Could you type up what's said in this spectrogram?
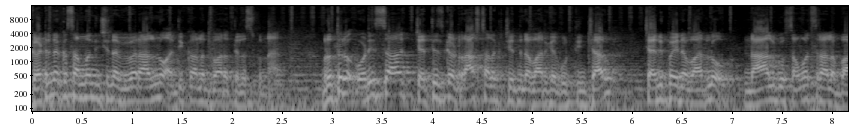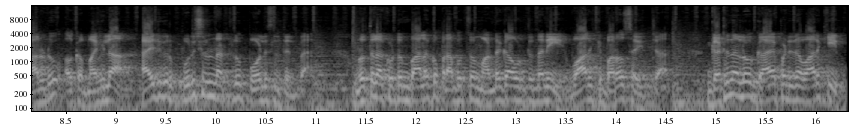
ఘటనకు సంబంధించిన వివరాలను అధికారుల ద్వారా తెలుసుకున్నారు. మృతులు ఒడిశా ఛత్తీస్గఢ్ రాష్ట్రాలకు చెందిన వారిగా గుర్తించారు. చనిపోయిన వారిలో నాలుగు సంవత్సరాల బాలుడు ఒక మహిళ ఐదుగురు పురుషులున్నట్లు పోలీసులు తెలిపారు. మృతుల కుటుంబాలకు ప్రభుత్వం అండగా ఉంటుందని వారికి భరోసా ఇచ్చారు. ఘటనలో గాయపడిన వారికి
